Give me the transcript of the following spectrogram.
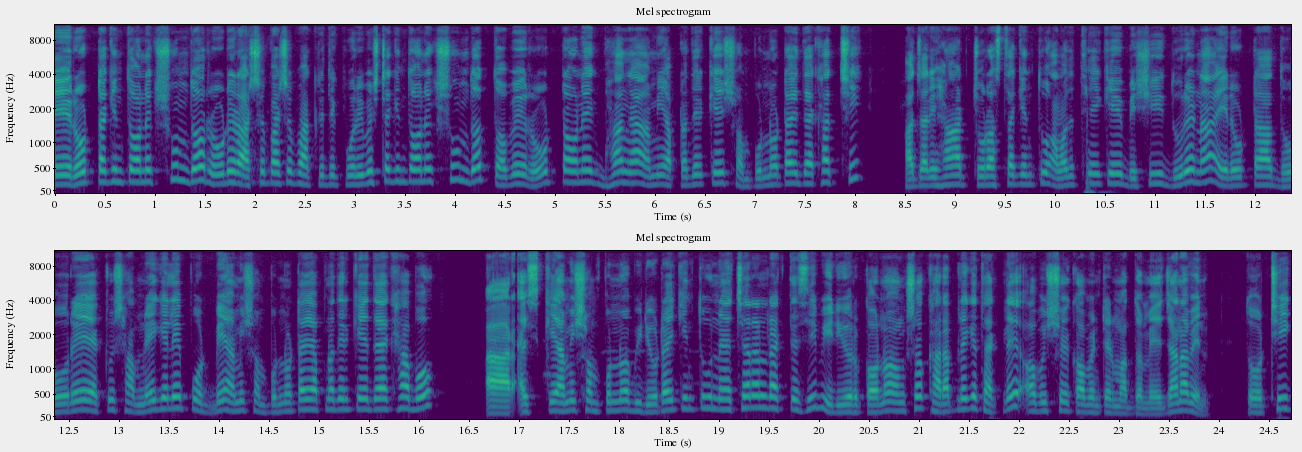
এই রোডটা কিন্তু অনেক সুন্দর, রোডের আশেপাশে প্রাকৃতিক পরিবেশটা কিন্তু অনেক সুন্দর, তবে রোডটা অনেক ভাঙা, আমি আপনাদেরকে সম্পূর্ণটাই দেখাচ্ছি। হাজারিহাট চৌরাস্তা কিন্তু আমাদের থেকে বেশি দূরে না, এই রোডটা ধরে একটু সামনে গেলে পড়বে, আমি সম্পূর্ণটাই আপনাদেরকে দেখাবো। আর আজকে আমি সম্পূর্ণ ভিডিওটাই কিন্তু ন্যাচারাল রাখতেছি, ভিডিওর কোনো অংশ খারাপ লেগে থাকলে অবশ্যই কমেন্টের মাধ্যমে জানাবেন। তো ঠিক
